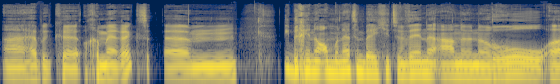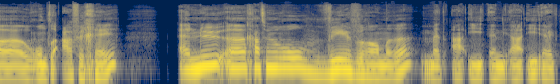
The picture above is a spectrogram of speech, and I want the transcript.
uh, heb ik uh, gemerkt. Um, die beginnen allemaal net een beetje te wennen aan hun rol uh, rond de AVG. En nu gaat hun rol weer veranderen met AI en die AI-act.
